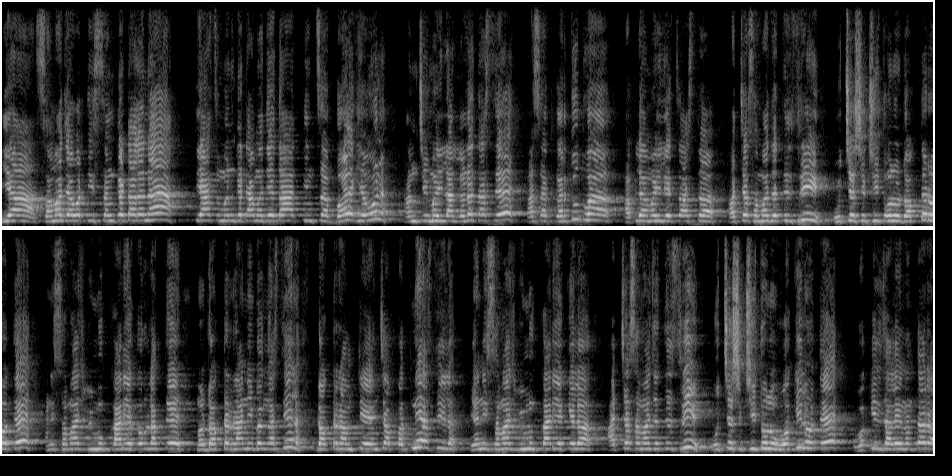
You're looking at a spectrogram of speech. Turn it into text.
या समाजावरती संकट आलं ना त्याच मनगटामध्ये दातींचं बळ घेऊन आमची महिला लढत असते असं कर्तृत्व आपल्या महिलेचं असतं. आजच्या समाजातील स्त्री उच्च शिक्षित होऊन डॉक्टर होते आणि समाजविमुख कार्य करू लागते. मग डॉक्टर राणीबंग असतील डॉक्टर आमटे यांच्या पत्नी असतील यांनी समाजविमुख कार्य केलं. आजच्या समाजातील स्त्री उच्च शिक्षित होऊन वकील होते. वकील झाल्यानंतर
